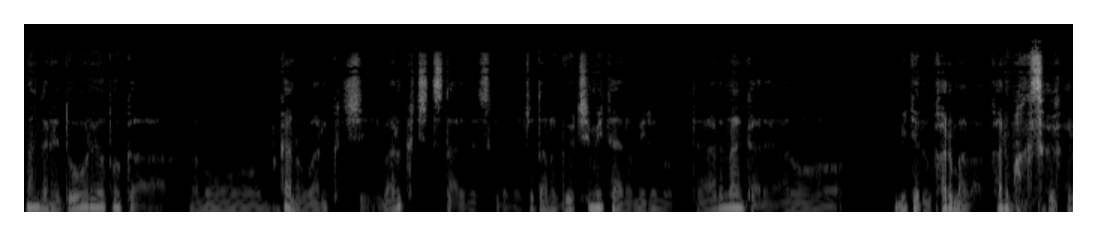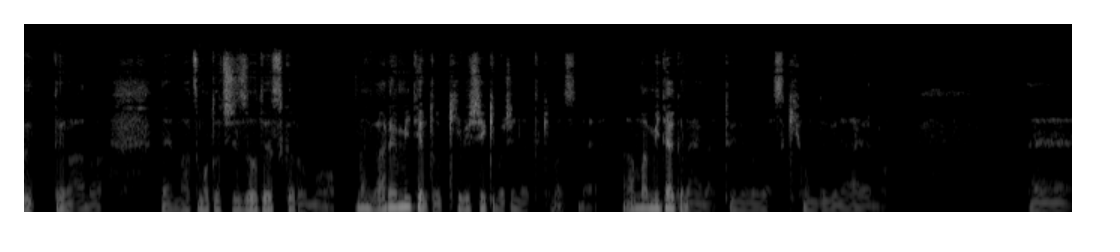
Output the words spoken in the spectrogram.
なんかね、同僚とか、あの、部下の悪口、悪口って言ったらあれですけども、ちょっとあの、愚痴みたいなの見るのって、あれなんかね、あの、見てるカルマが、カルマが下がるっていうのは、あの、ね、松本地蔵ですけども、なんかあれ見てると厳しい気持ちになってきますね。あんま見たくないなっていうふうに思います。基本的にああいうの。ね、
